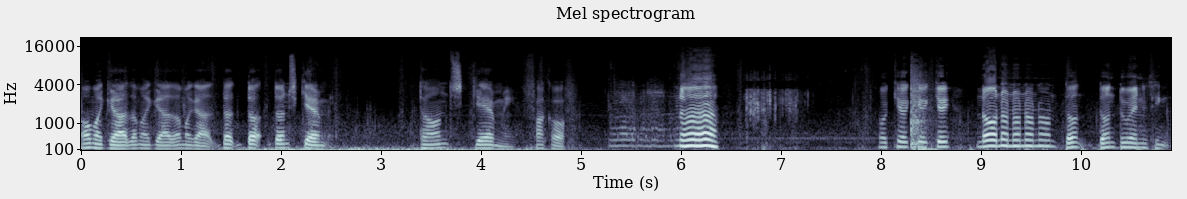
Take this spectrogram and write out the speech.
Oh my god, oh my god, oh my god. Don't, don't, don't scare me. Don't scare me. Fuck off. No! Okay, okay, okay. No, no, no, no, no. Don't, don't do anything.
